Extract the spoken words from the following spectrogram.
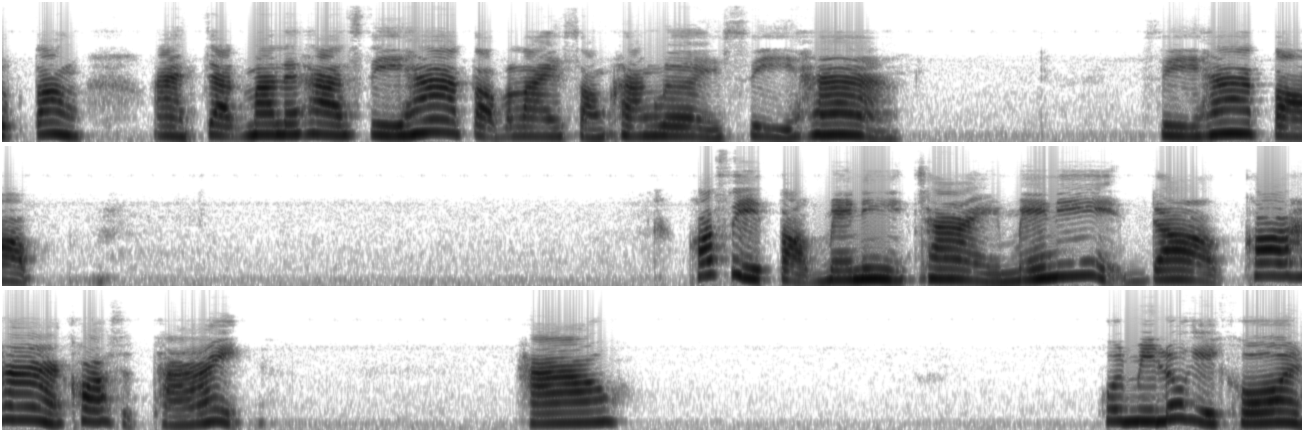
ถูกต้อง อะ จัดมาเลยค่ะ 4 5 ตอบอะไร 2 ครั้งเลย 4 5 4 5 ตอบ ข้อ 4 ตอบ many ใช่ many dog ข้อ 5 ข้อสุดท้าย how คุณมีลูกกี่คน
